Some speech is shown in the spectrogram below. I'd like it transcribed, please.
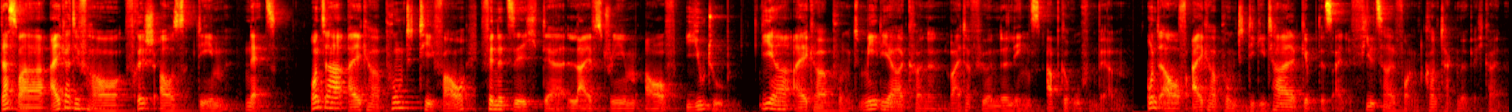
Das war Eika TV frisch aus dem Netz. Unter eika.tv findet sich der Livestream auf YouTube. Via eika.media können weiterführende Links abgerufen werden. Und auf eika.digital gibt es eine Vielzahl von Kontaktmöglichkeiten.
